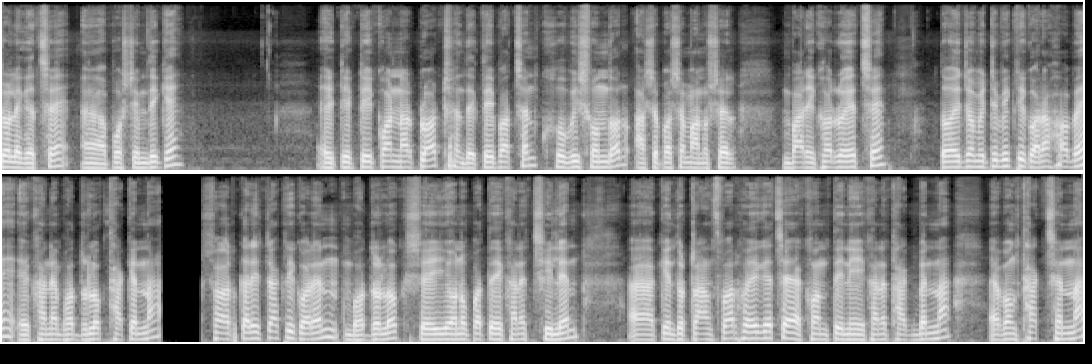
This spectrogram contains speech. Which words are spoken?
চলে গেছে পশ্চিম দিকে। এটি একটি কর্নার প্লট, দেখতেই পাচ্ছেন, খুবই সুন্দর। আশেপাশে মানুষের বাড়িঘর রয়েছে। তো এই জমিটি বিক্রি করা হবে, এখানে ভদ্রলোক থাকেন না। সরকারি চাকরি করেন ভদ্রলোক, সেই অনুপাতে এখানে ছিলেন। কিন্তু ট্রান্সফার হয়ে গেছে, এখন তিনি এখানে থাকবেন না এবং থাকছেন না।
